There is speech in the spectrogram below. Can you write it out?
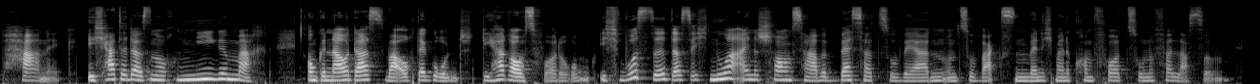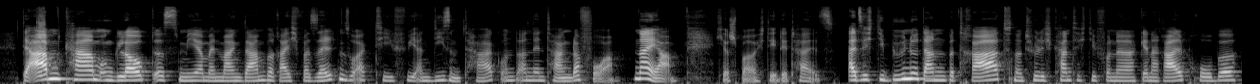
Panik. Ich hatte das noch nie gemacht. Und genau das war auch der Grund, die Herausforderung. Ich wusste, dass ich nur eine Chance habe, besser zu werden und zu wachsen, wenn ich meine Komfortzone verlasse. Der Abend kam und glaubt es mir, mein Magen-Darm-Bereich war selten so aktiv wie an diesem Tag und an den Tagen davor. Naja, ich erspare euch die Details. Als ich die Bühne dann betrat, natürlich kannte ich die von der Generalprobe,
